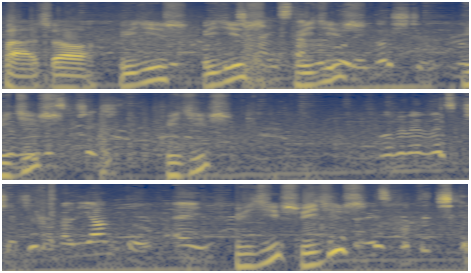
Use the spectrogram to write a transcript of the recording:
patrz, o, widzisz? Widzisz? Do Widzisz? Góry, gościu. Możemy Widzisz? Widzisz? Możemy wesprzeć rebeliantów. Ej, Widzisz? Widzisz? to jest potyczka.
